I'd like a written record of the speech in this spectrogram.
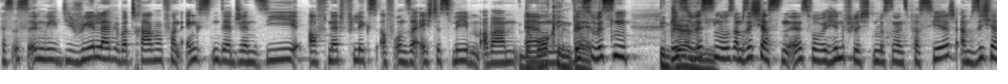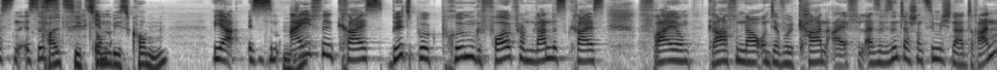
Das ist irgendwie die Real-Life-Übertragung von Ängsten der Gen Z auf Netflix auf unser echtes Leben. Aber ähm, willst du wissen, willst du wissen, wo es am sichersten ist, wo wir hinflüchten müssen, wenn es passiert? Am sichersten ist es. Falls die Zombies kommen. Ja, es ist im mhm. Eifelkreis Bitburg-Prüm, gefolgt vom Landeskreis Freyung, Grafenau und der Vulkan Eifel. Also wir sind da schon ziemlich nah dran.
